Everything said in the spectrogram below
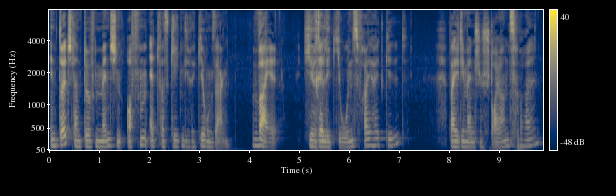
In Deutschland dürfen Menschen offen etwas gegen die Regierung sagen, weil hier Religionsfreiheit gilt, weil die Menschen Steuern zahlen,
